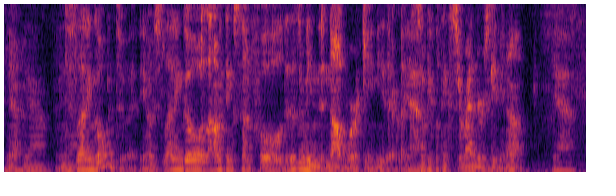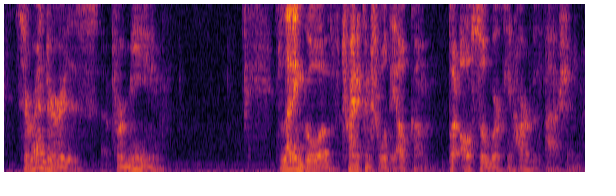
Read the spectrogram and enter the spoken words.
yeah Yeah. and just letting go into it you know just letting go allowing things to unfold it doesn't mean not working either like Yeah. some people think surrender is giving up Yeah. surrender is for me it's letting go of trying to control the outcome but also working hard with passion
